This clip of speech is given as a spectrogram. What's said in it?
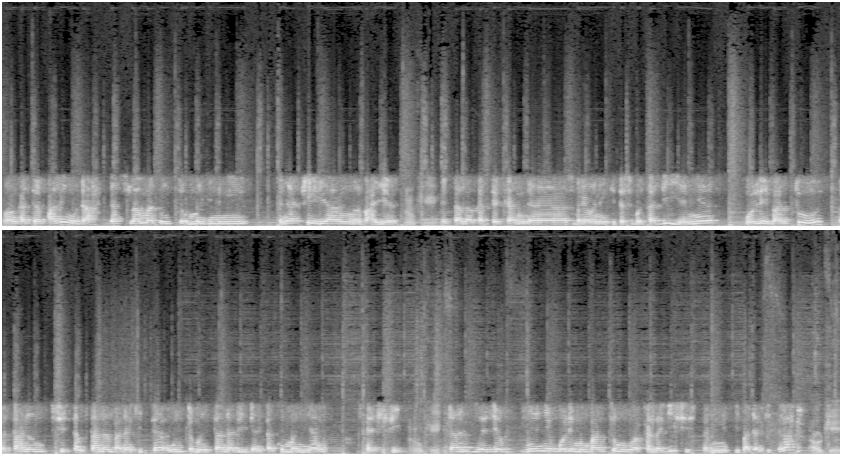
orang kata paling mudah dan selamat untuk melindungi penyakit yang berbahaya. Okey. Eh, kalau katakan uh, sebagaimana kita sebut tadi, ianya boleh bantu pertahanan sistem pertahanan badan kita untuk menentang dari jangkitan kuman yang spesifik Okey. dan ia, ia, ianya boleh membantu menguatkan lagi sistem imuniti badan kita lah Okey.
